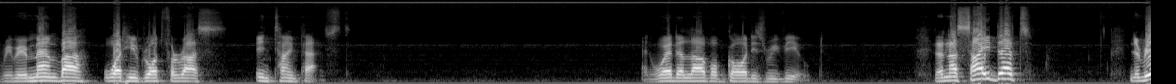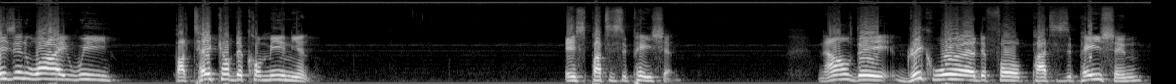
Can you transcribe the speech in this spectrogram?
We remember what he wrought for us in time past. And where the love of God is revealed. Then, aside that, the reason why we partake of the communion is participation. Now, the Greek word for participation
